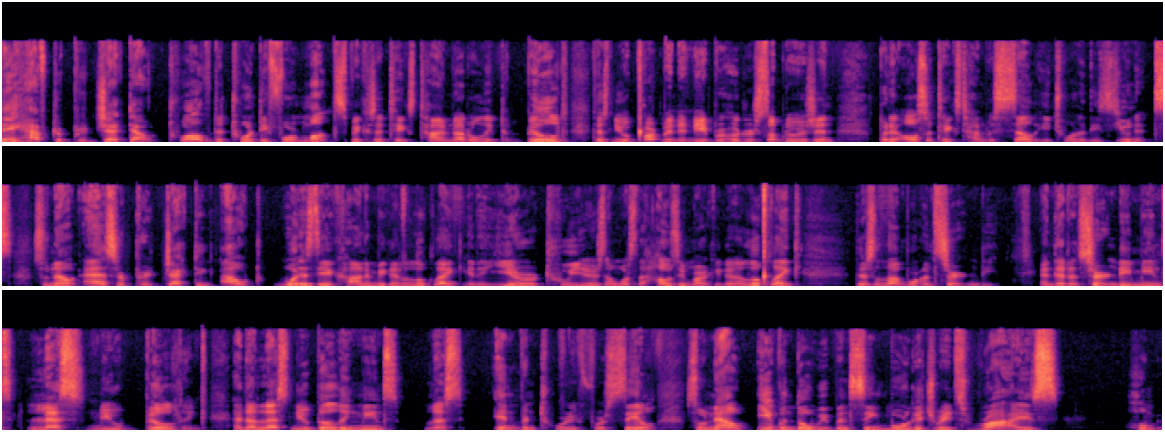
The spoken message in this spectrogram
they have to project out 12 to 24 months because it takes time not only to build this new apartment and neighborhood or subdivision, but it also takes time to sell each one of these units. So now as they're projecting out what is the economy going to look like in a year or two years and what's the housing market going to look like, there's a lot more uncertainty. And that uncertainty means less new building. And that less new building means less inventory for sale. So now, even though we've been seeing mortgage rates rise, home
